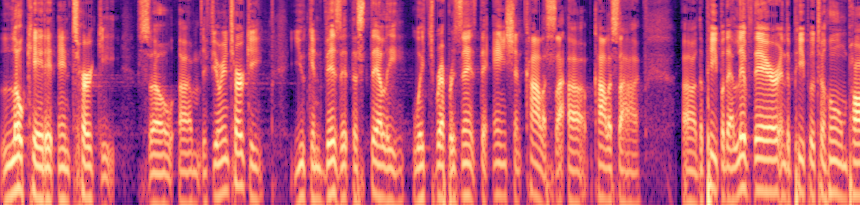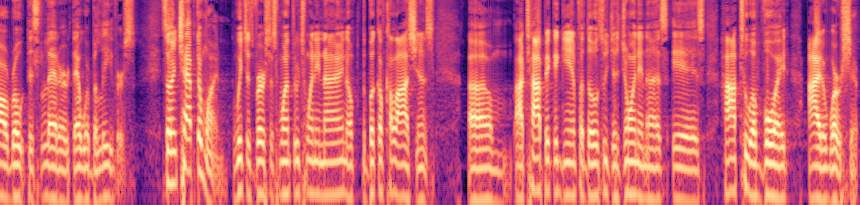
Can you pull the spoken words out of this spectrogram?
located in Turkey. So, um, if you're in Turkey, you can visit the stele, which represents the ancient Colossae, uh, Colossae uh, the people that lived there and the people to whom Paul wrote this letter that were believers. So in chapter 1, which is verses 1 through 29 of the book of Colossians, um, our topic again for those who just joining us is how to avoid idol worship.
